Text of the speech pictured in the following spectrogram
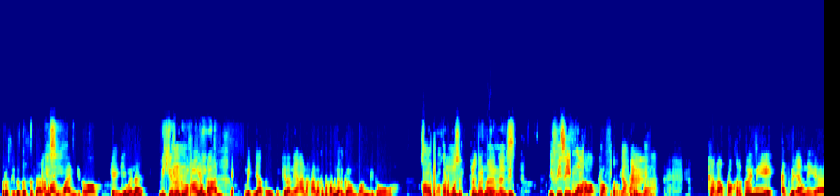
terus itu tuh secara Iya sih. online gitu loh kayak gimana Mikirnya dua Iya kali gitu. kan mi- nyatuin pikirannya anak-anak itu kan nggak gampang gitu Kalau prokermu Mm-mm. sendiri Bandel, gimana. Ji? Divisimu lah. kalau proker yang karena prokerku ini SDM nih ya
